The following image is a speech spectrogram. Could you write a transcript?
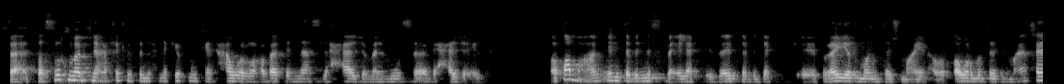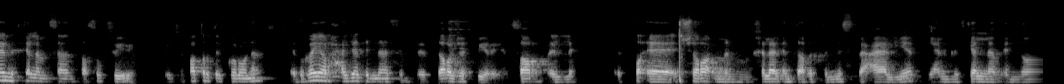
فالتسويق مبني على فكرة إنه إحنا كيف ممكن نحول رغبات الناس لحاجة ملموسة بحاجة إلها. فطبعا أنت بالنسبة لك إذا أنت بدك تغير منتج معين أو تطور منتج معين خلينا نتكلم مثلا تسويق في في فترة الكورونا تغير حاجات الناس بدرجة كبيرة يعني صار الشراء من خلال الانترنت بنسبة عالية يعني بنتكلم إنه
